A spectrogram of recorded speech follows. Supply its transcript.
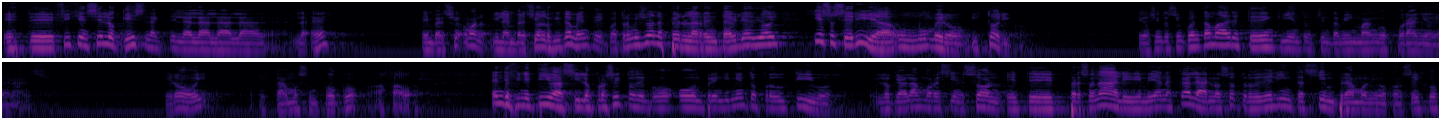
Este, fíjense lo que es la, ¿eh? la, inversión, bueno, y la inversión lógicamente de 4 millones, pero la rentabilidad de hoy, y eso sería un número histórico, que 250 madres te den 580 mil mangos por año de ganancia. Pero hoy estamos un poco a favor. En definitiva, si los proyectos o emprendimientos productivos lo que hablamos recién son este, personal y de mediana escala, nosotros desde el INTA siempre damos el mismo consejo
